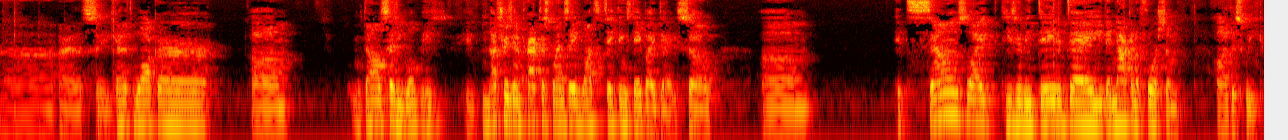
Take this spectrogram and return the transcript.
Uh, all right, let's see. Kenneth Walker. Um, Macdonald says he won't. He's, he's not sure he's going to practice Wednesday. Wants to take things day by day. So, um, it sounds like he's going to be day to day. They're not going to force him uh, this week.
